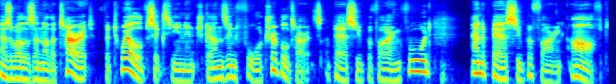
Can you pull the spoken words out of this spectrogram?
as well as another turret for 12 16 inch guns in four triple turrets, a pair super firing forward and a pair super firing aft.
